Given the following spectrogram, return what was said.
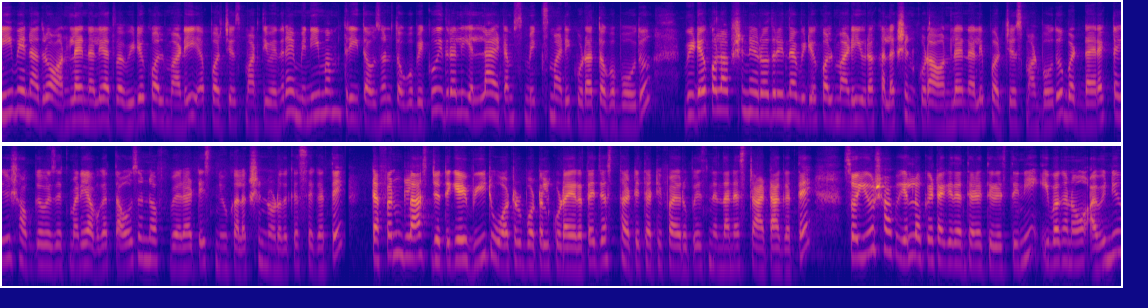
ನೀವೇನಾದ್ರೂ ಆನ್ಲೈನ್ ಅಲ್ಲಿ ಅಥವಾ ವಿಡಿಯೋ ಕಾಲ್ ಮಾಡಿ ಪರ್ಚೇಸ್ ಮಾಡ್ತೀವಿ ಅಂದ್ರೆ ಮಿನಿಮಮ್ ತ್ರೀ ತೌಸಂಡ್ ತಗೋಬೇಕು. ಇದರಲ್ಲಿ ಎಲ್ಲ ಐಟಮ್ಸ್ ಮಿಕ್ಸ್ ಮಾಡಿ ಕೂಡ ತಗೋಬಹುದು. ವಿಡಿಯೋ ಕಾಲ್ ಆಪ್ಷನ್ ಇರೋದ್ರಿಂದ ವಿಡಿಯೋ ಕಾಲ್ ಮಾಡಿ ಇವರ ಕಲೆಕ್ಷನ್ ಕೂಡ ಆನ್ಲೈನ್ ಅಲ್ಲಿ ಪರ್ಚೇಸ್ ಮಾಡಬಹುದು ಬಟ್ ಡೈರೆಕ್ಟ್ ಆಗಿ ಶಾಪ್ಗೆ ವಿಸಿಟ್ ಮಾಡಿ ಅವಾಗ ತೌಸಂಡ್ ಆಫ್ ವೆರೈಟೀಸ್ ನೀವು ಕಲೆಕ್ಷನ್ ನೋಡೋದಕ್ಕೆ ಸಿಗುತ್ತೆ. ಟಫನ್ ಗ್ಲಾಸ್ ಜೊತೆಗೆ ವೀಟ್ ವಾಟರ್ ಬಾಟಲ್ ಕೂಡ ಇರುತ್ತೆ. Just thirty thirty five rupees ನಿಂದಾನೆ ಸ್ಟಾರ್ಟ್ ಆಗುತ್ತೆ. ಸೊ ಇವ್ರ ಶಾಪ್ ಎಲ್ಲಿ ಲೊಕೇಟ್ ಆಗಿದೆ ಅಂತ ಹೇಳಿ ತಿಳಿಸ್ತೀನಿ. ಇವಾಗ ನಾವು ಅವೆನ್ಯೂ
